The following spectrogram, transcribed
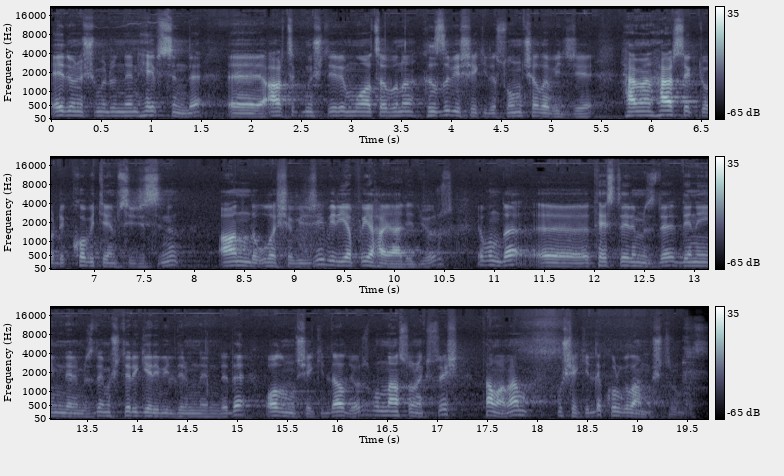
e-dönüşüm ürünlerinin hepsinde e, artık müşteri muhatabını hızlı bir şekilde sonuç alabileceği, hemen her sektördeki KOBİ temsilcisinin anında ulaşabileceği bir yapıyı hayal ediyoruz. Ve bunu da e, testlerimizde, deneyimlerimizde, müşteri geri bildirimlerinde de olumlu şekilde alıyoruz. Bundan sonraki süreç tamamen bu şekilde kurgulanmış durumdayız.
